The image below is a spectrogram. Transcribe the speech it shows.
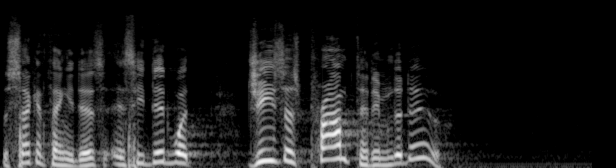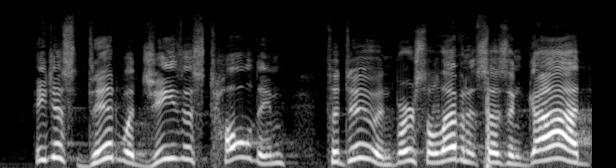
The second thing he did is he did what Jesus prompted him to do. He just did what Jesus told him to do. In verse 11, it says, And God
